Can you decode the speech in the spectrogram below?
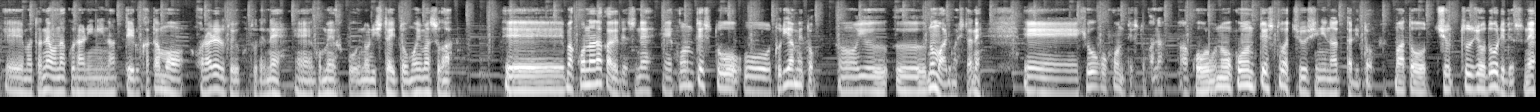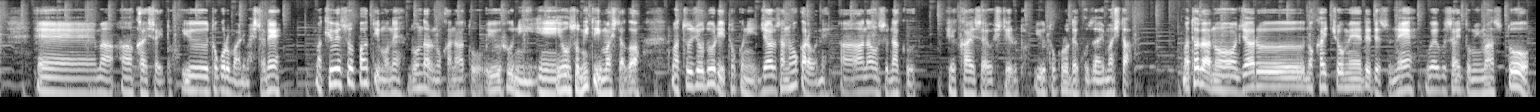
えー、またね、お亡くなりになっている方もおられるということでね、えー、ご冥福をお祈りしたいと思いますが、えーまあ、こんな中でですね、コンテストを取りやめというのもありましたね。えー、兵庫コンテストかな。このコンテストは中止になったりと、まあ、あと通常通りですね、えーまあ、開催というところもありましたね。まあ、QSO パーティーもね、どうなるのかなというふうに、えー、様子を見ていましたが、まあ、通常通り、特に JAL さんの方からはね、アナウンスなく、えー、開催をしているというところでございました。まあ、ただあの、JAL の会長名でですね、ウェブサイトを見ますと、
